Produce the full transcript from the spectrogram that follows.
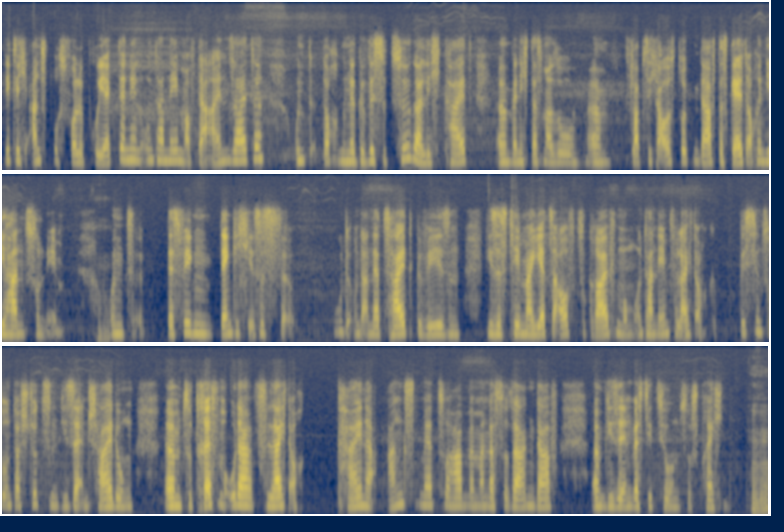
wirklich anspruchsvolle Projekte in den Unternehmen auf der einen Seite und doch eine gewisse Zögerlichkeit, äh, wenn ich das mal so ähm, flapsig ausdrücken darf, das Geld auch in die Hand zu nehmen. Mhm. Und deswegen denke ich, ist es gut und an der Zeit gewesen, dieses Thema jetzt aufzugreifen, um Unternehmen vielleicht auch ein bisschen zu unterstützen, diese Entscheidung ähm, zu treffen oder vielleicht auch keine Angst mehr zu haben, wenn man das so sagen darf, ähm, diese Investitionen zu sprechen. Mhm.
